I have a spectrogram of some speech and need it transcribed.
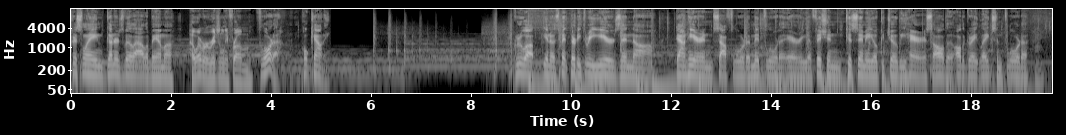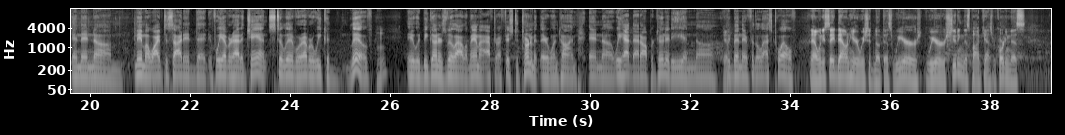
Chris Lane, Guntersville, Alabama, However, originally from Florida, Polk County. Grew up, you know, spent 33 years in uh, down here in South Florida, Mid Florida area, fishing Kissimmee, Okeechobee, Harris, all the all the Great Lakes in Florida, and then um, me and my wife decided that if we ever had a chance to live wherever we could live, it would be Guntersville, Alabama. After I fished a tournament there one time, and uh, we had that opportunity, and uh, Yeah. we've been there for the last 12. Now, when you say down here, we should note this: we are we are shooting this podcast, recording this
